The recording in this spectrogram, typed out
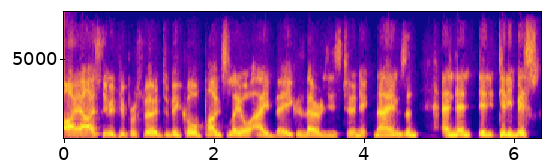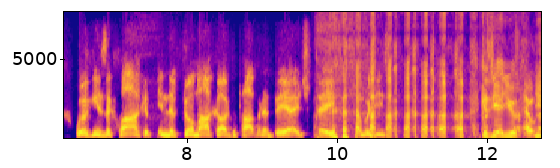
I asked him if he preferred to be called Pugsley or AB because they were his two nicknames. And and then did he, did he miss working as a clerk in the film archive department at BHP? And was his, Because yeah, you, you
